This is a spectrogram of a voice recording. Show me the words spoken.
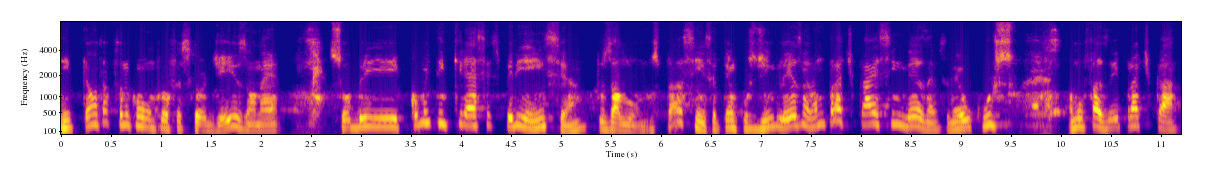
Então, eu estava falando com o professor Jason, né, sobre como gente tem que criar essa experiência para os alunos. Para assim, você tem um curso de inglês, mas vamos praticar esse inglês, né? Você tem o curso, vamos fazer e praticar.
